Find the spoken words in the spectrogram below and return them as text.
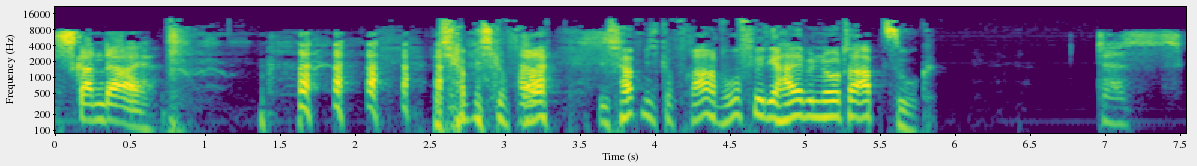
Skandal. ich habe mich gefragt, ich habe mich gefragt, wofür die halbe Note Abzug? Das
